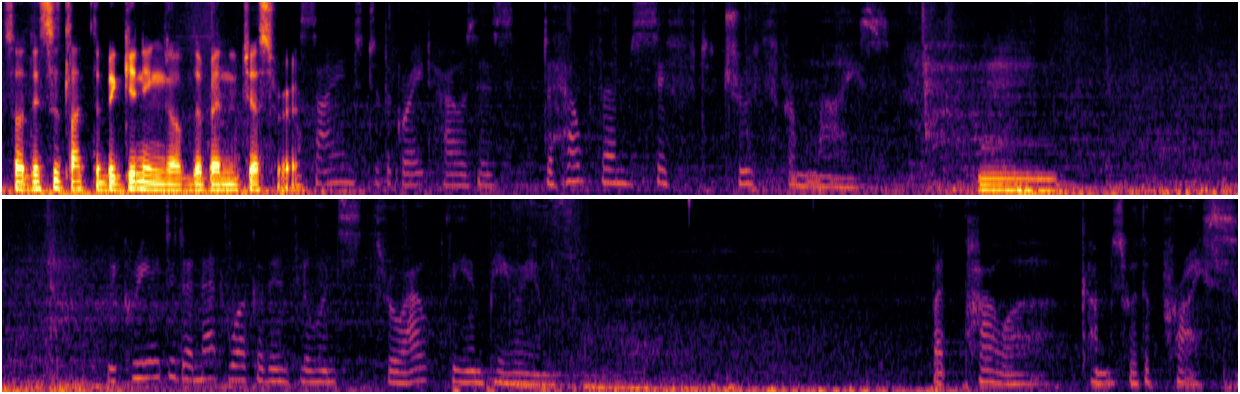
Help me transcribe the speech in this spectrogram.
So this is like the beginning of the Bene Gesserit. assigned to the great houses to help them sift truth from lies. Hmm. We created a network of influence throughout the Imperium. But power comes with a price.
